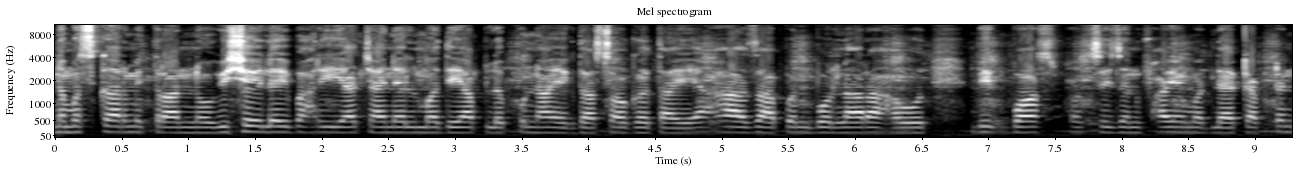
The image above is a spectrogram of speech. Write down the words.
नमस्कार मित्रांनो विषय लय भारी या चॅनलमध्ये आपलं पुन्हा एकदा स्वागत आहे. आज आपण बोलणार आहोत बिग बॉस सीझन फायमधल्या कॅप्टन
